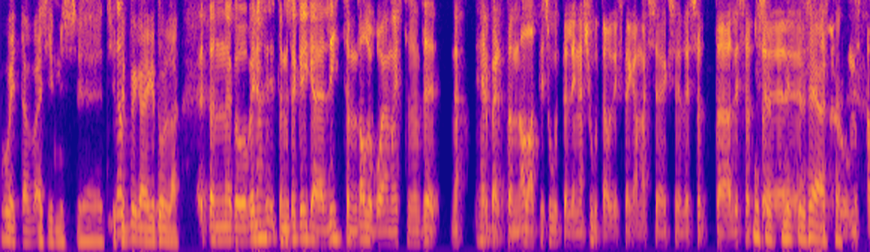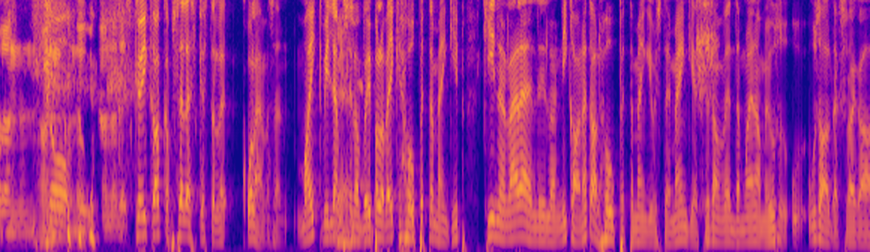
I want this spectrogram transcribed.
huvitav asi, mis siit no, võib ikkagi tulla. et on nagu või noh, ütleme see kõige lihtsam talupoja mõistes on see, et noh, Herbert on alati suuteline shootout'iks tegema asju, eks ju, lihtsalt, lihtsalt. lihtsalt see, mitte see aasta. mis tal on, on, on, no, on õudne olnud kõik hakkab sellest, kes tal olemas on. Mike Williamsil yeah. on võib-olla väike hope, et ta mängib. Keenan Allanil on iga nädal hope, et ta mängib, siis ta ei mängi, et seda venda ma enam ei usu, usaldaks väga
